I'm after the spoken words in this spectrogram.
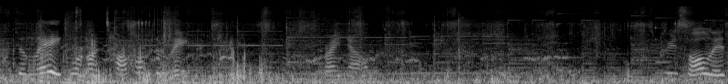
is the lake. We're on top of the lake right now. It's pretty solid.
